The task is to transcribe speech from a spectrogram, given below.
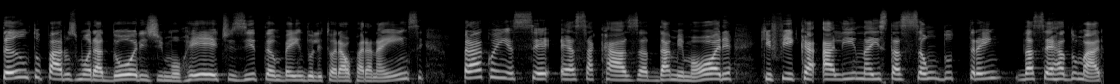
tanto para os moradores de Morretes e também do litoral paranaense, para conhecer essa Casa da Memória, que fica ali na estação do trem da Serra do Mar.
